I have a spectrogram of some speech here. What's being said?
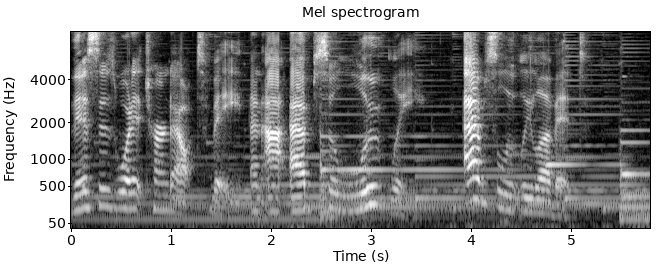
this is what it turned out to be. And I absolutely, absolutely love it.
